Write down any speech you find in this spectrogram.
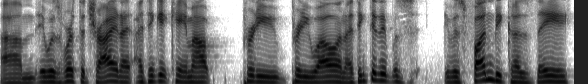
um, it was worth the try, and I, I think it came out pretty pretty well. And I think that it was it was fun because they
